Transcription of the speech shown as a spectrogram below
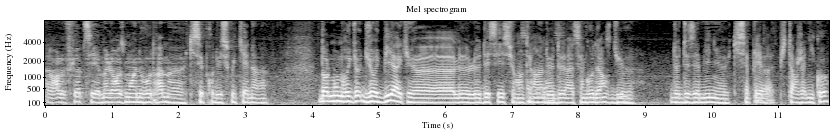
Alors le flop, c'est malheureusement un nouveau drame qui s'est produit ce week-end dans le monde du rugby avec euh, le, décès sur un terrain de, à Saint-Gaudens du, mmh. de deuxième ligne euh, qui s'appelait euh, Peter Janico.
